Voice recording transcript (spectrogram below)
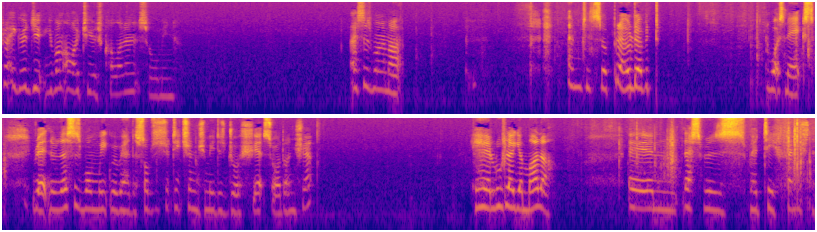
pretty good. You you weren't allowed to use colour in it, so I mean this is one of my I'm just so proud of it. What's next? Right now this is one week where we had the substitute teacher and she made us draw shit, so I done shit. Yeah, it looks like your mother. Um, this was we had to finish the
